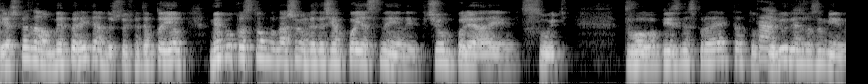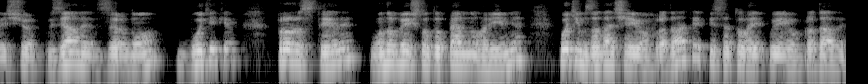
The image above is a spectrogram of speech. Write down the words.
Я ж казав, ми перейдемо до штучного. Тобто я, ми по-простому нашим глядачам пояснили, в чому полягає суть твого бізнес-проекту. Тобто Так, люди так. зрозуміли, що взяли зерно будь-яке, проростили, воно вийшло до певного рівня. Потім задача його продати. Після того, як ви його продали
